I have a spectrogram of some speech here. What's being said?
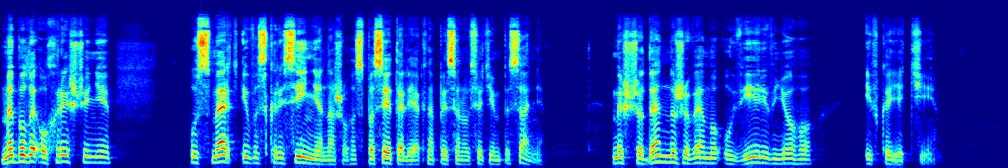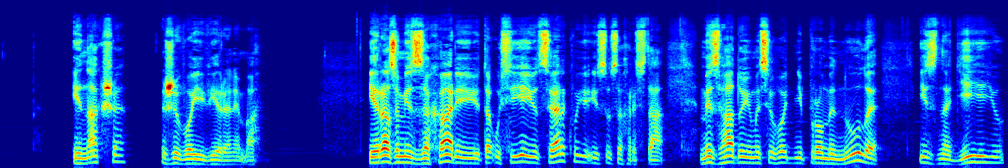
Ми були охрещені у смерть і Воскресіння нашого Спасителя, як написано в Святім Писанні. Ми щоденно живемо у вірі в нього і в каятті. Інакше живої віри нема. І разом із Захарією та усією церквою Ісуса Христа ми згадуємо сьогодні про минуле і з надією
